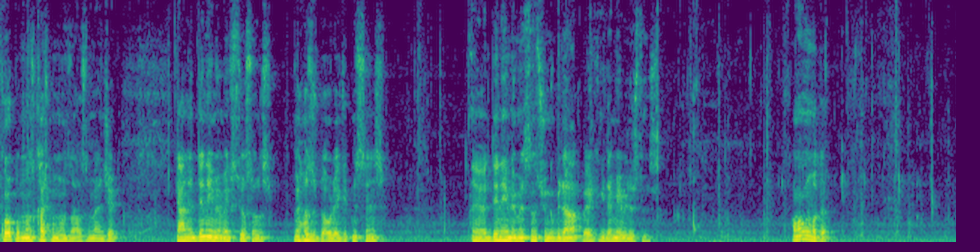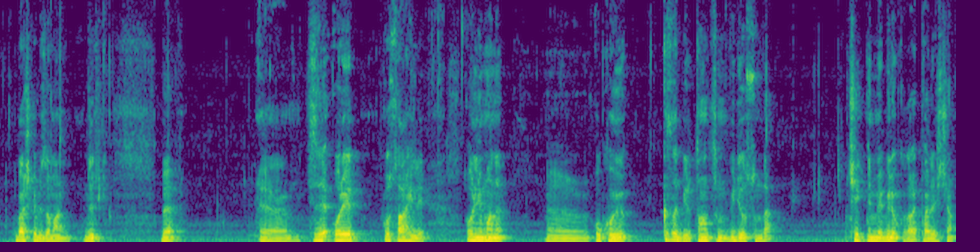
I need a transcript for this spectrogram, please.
korkmamanız, kaçmamanız lazım bence. Yani deneyimlemek istiyorsanız ve hazırda oraya gitmişseniz e, deneyimlemesiniz çünkü bir daha belki gidemeyebilirsiniz. Ama olmadı. Başka bir zaman dedik ve e, size oraya o sahili, o limanı, e, o koyu kısa bir tanıtım videosunda çektiğim ve vlog olarak paylaşacağım.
